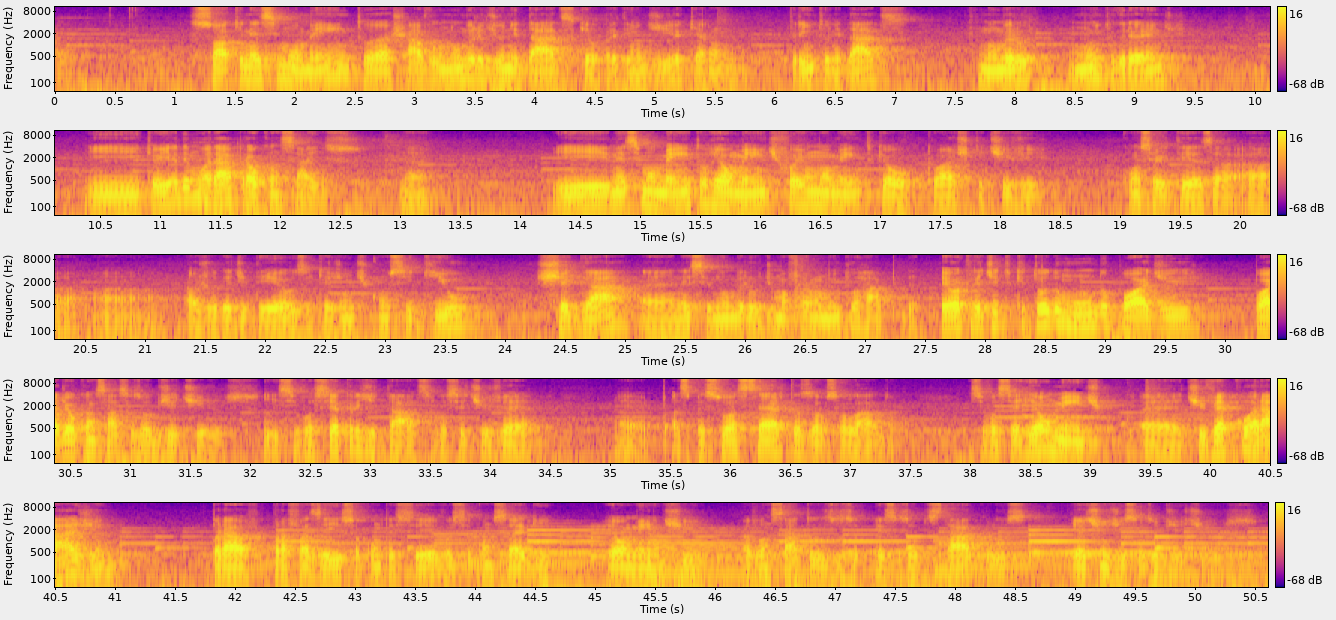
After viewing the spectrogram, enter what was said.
Só que nesse momento eu achava o número de unidades que eu pretendia, que eram 30 unidades, um número muito grande e que eu ia demorar para alcançar isso, né? E nesse momento realmente foi um momento que eu, que eu acho que tive com certeza a, a ajuda de Deus e que a gente conseguiu chegar é, nesse número de uma forma muito rápida. Eu acredito que todo mundo pode pode alcançar seus objetivos e se você acreditar, se você tiver é, as pessoas certas ao seu lado, se você realmente é, tiver coragem para fazer isso acontecer, você consegue realmente avançar todos esses obstáculos e atingir seus objetivos.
